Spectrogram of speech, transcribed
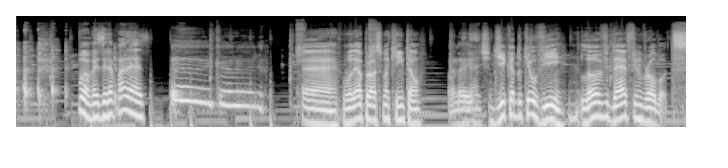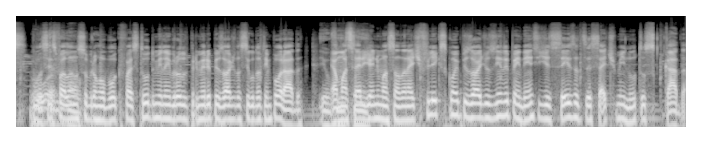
Pô, mas ele aparece. Ai, caralho. É, vou ler a próxima aqui então. Manda aí. Dica do que eu vi: Love, Death and Robots. Boa, Vocês falando legal. sobre um robô que faz tudo me lembrou do primeiro episódio da segunda temporada. Eu É uma série aí. de animação da Netflix com episódios independentes de 6 a 17 minutos cada.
